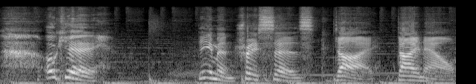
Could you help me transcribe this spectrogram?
Okay. Demon, Trace says, die. Die now.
